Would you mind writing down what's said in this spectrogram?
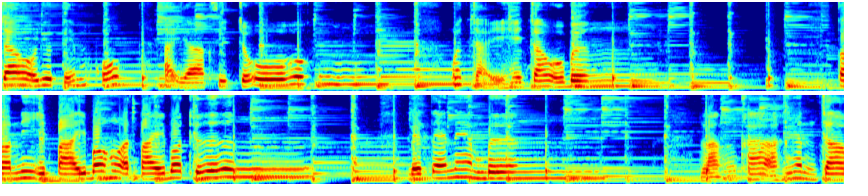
เจ้าอยู่เต็มอกอายอยากสิโจกว่าใจให้เจ้าเบิงตอนนี้ไปบ่ฮอดไปบ่ถึงได้แต่แนมเบิง หลังคาเฮือนเจ้า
